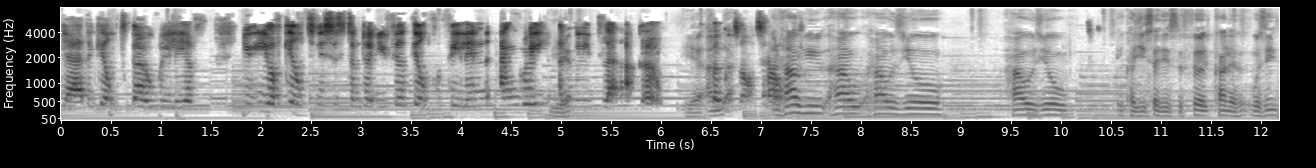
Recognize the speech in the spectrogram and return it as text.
yeah the guilt go really of you, you have guilt in your system don't you You feel guilt for feeling angry Yeah. and you need to let that go yeah. And, on and how you how how is your how is your because you said it's the first kind of was it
